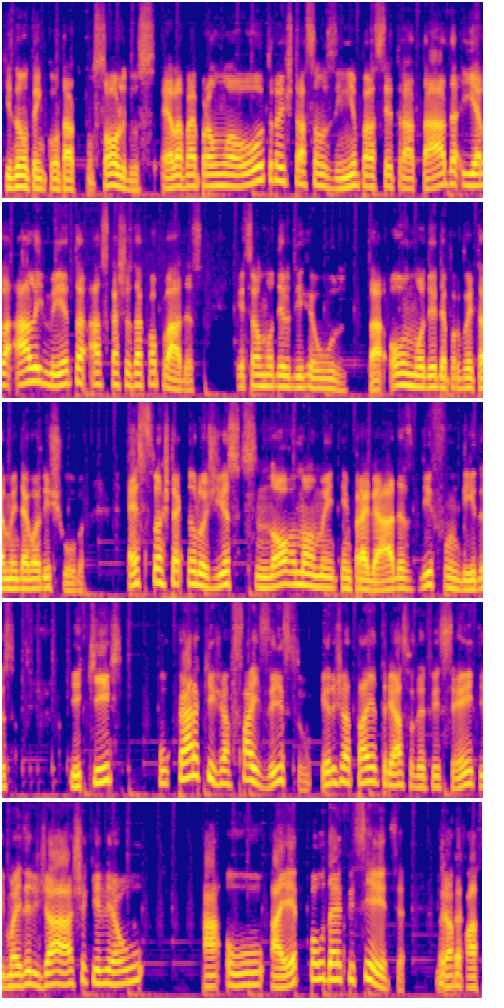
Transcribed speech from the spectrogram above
que não tem contato com sólidos, ela vai para uma outra estaçãozinha para ser tratada e ela alimenta as caixas acopladas. Esse é um modelo de reuso, tá? Ou um modelo de aproveitamento de água de chuva. Essas são as tecnologias normalmente empregadas, difundidas e que o cara que já faz isso, ele já está entre aspas deficiente, mas ele já acha que ele é o a, o, a Apple da eficiência. Já faz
